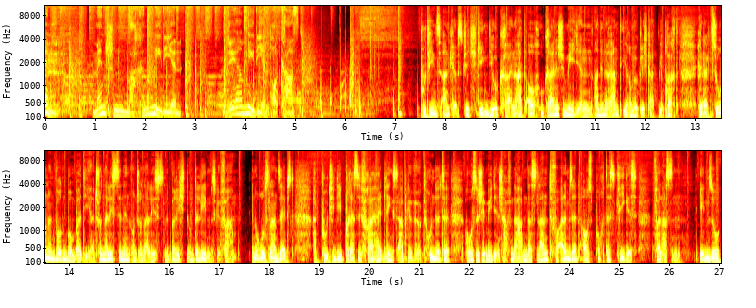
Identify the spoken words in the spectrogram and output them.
M. Menschen machen Medien. Der Medienpodcast. Putins Angriffskrieg gegen die Ukraine hat auch ukrainische Medien an den Rand ihrer Möglichkeiten gebracht. Redaktionen wurden bombardiert, Journalistinnen und Journalisten berichten unter Lebensgefahr. In Russland selbst hat Putin die Pressefreiheit längst abgewürgt. Hunderte russische Medienschaffende haben das Land vor allem seit Ausbruch des Krieges verlassen. Ebenso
